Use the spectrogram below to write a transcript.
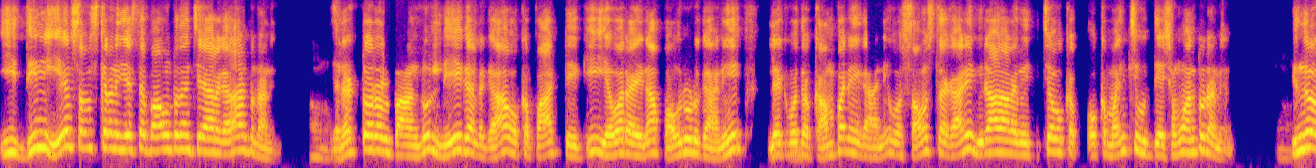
ఈ దీన్ని ఏం సంస్కరణ చేస్తే బాగుంటుందని చేయాలి కదా అంటున్నాను. ఎలక్టోరల్ బాండ్లు లీగల్గా ఒక పార్టీకి ఎవరైనా పౌరుడు గాని, లేకపోతే ఒక కంపెనీ గాని, ఒక సంస్థ గాని విరాళాలు ఇచ్చే ఒక ఒక మంచి ఉద్దేశము అంటున్నాను నేను. ఇందులో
